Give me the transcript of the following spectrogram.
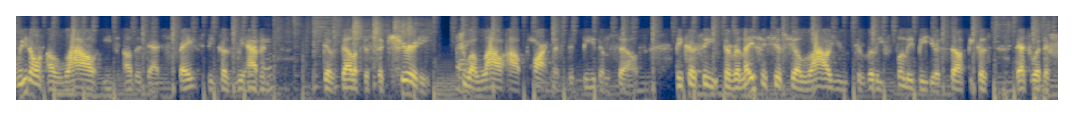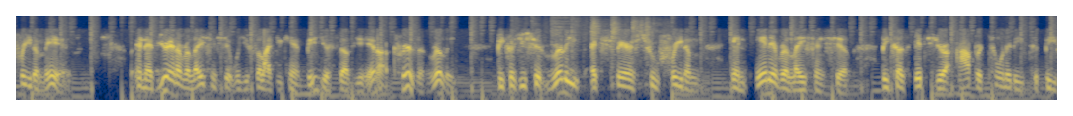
we don't allow each other that space because we haven't developed the security to allow our partners to be themselves. Because see, the relationship should allow you to really fully be yourself because that's where the freedom is. And if you're in a relationship where you feel like you can't be yourself, you're in a prison, really because you should really experience true freedom in any relationship because it's your opportunity to be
